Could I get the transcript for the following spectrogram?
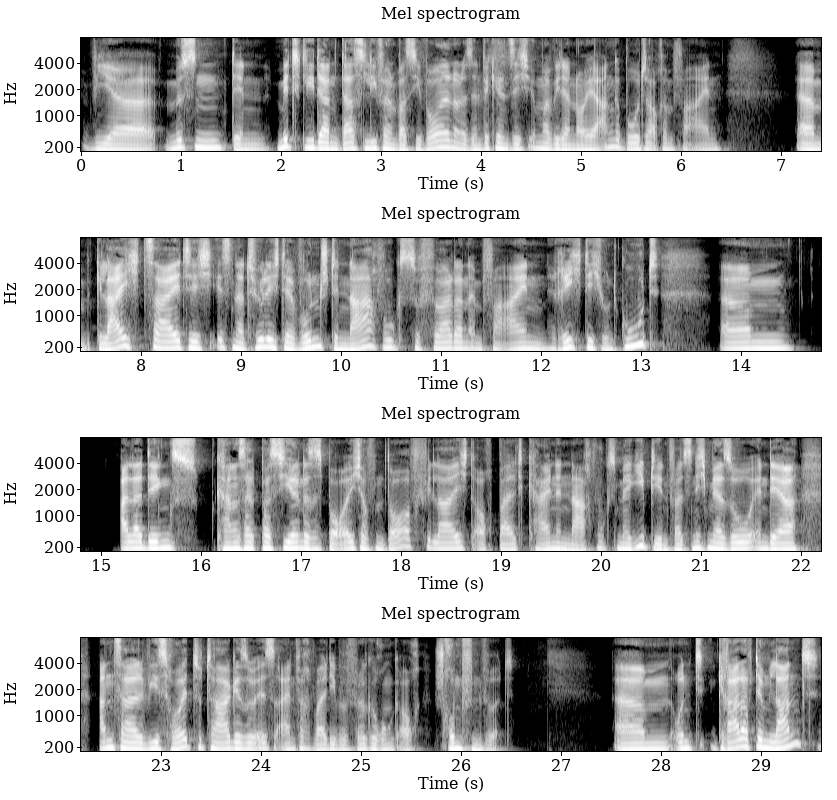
wir müssen den Mitgliedern das liefern, was sie wollen, und es entwickeln sich immer wieder neue Angebote auch im Verein. Ähm, gleichzeitig ist natürlich der Wunsch, den Nachwuchs zu fördern im Verein richtig und gut. Ähm, allerdings kann es halt passieren, dass es bei euch auf dem Dorf vielleicht auch bald keinen Nachwuchs mehr gibt. Jedenfalls nicht mehr so in der Anzahl, wie es heutzutage so ist, einfach weil die Bevölkerung auch schrumpfen wird. Ähm, und gerade auf dem Land,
